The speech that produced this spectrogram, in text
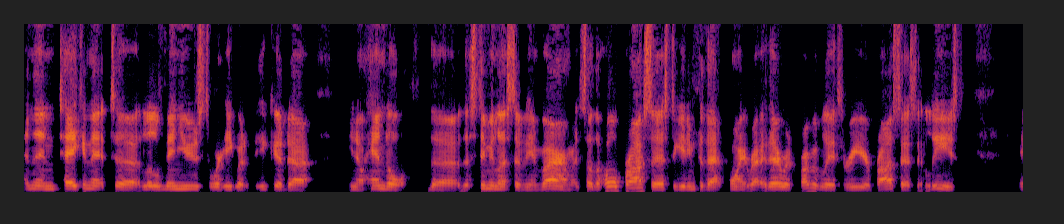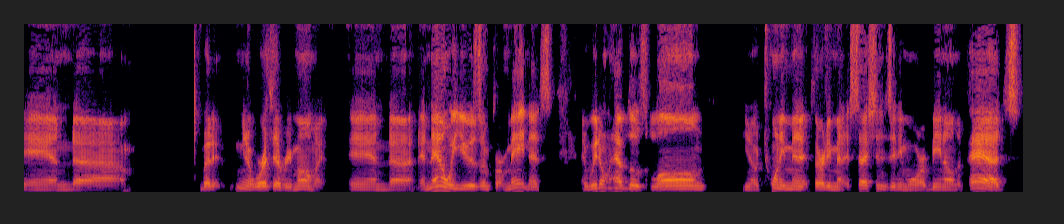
and then taking it to little venues to where he could he could uh, you know handle the the stimulus of the environment. So the whole process to get him to that point right there was probably a three year process at least, and um, but it, you know worth every moment. And uh, and now we use them for maintenance, and we don't have those long, you know, 20 minute, 30 minute sessions anymore being on the pads.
